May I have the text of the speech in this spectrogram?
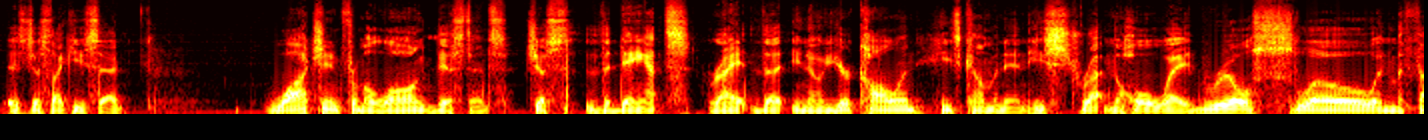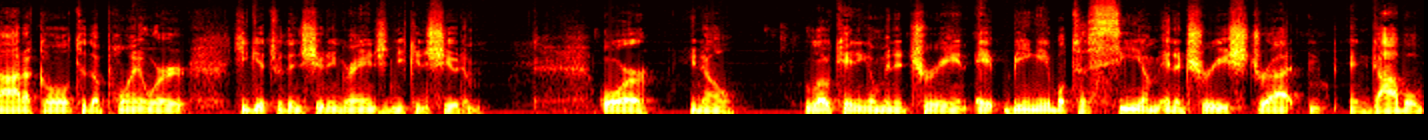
is just like you said watching from a long distance, just the dance, right? That you know, you're calling, he's coming in, he's strutting the whole way, real slow and methodical to the point where he gets within shooting range and you can shoot him, or you know, locating him in a tree and a- being able to see him in a tree strut and, and, gobble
